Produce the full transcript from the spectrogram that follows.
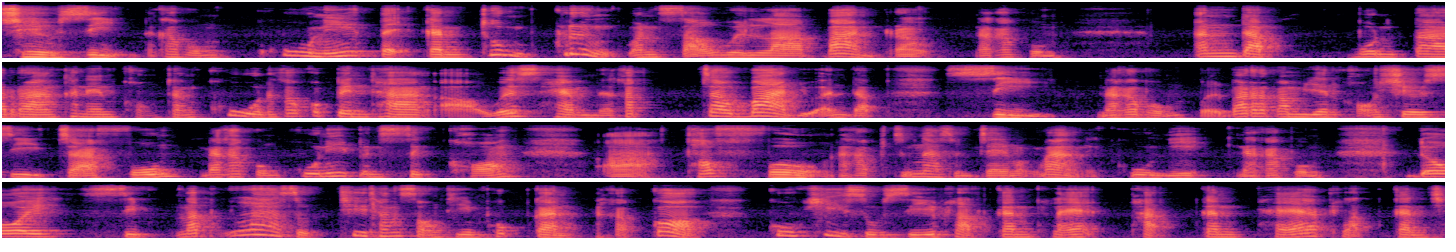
เชลซีนะครับผมคู่นี้เตะกันทุ่มครึ่งวันเสาร์เวลาบ้านเรานะครับผมอันดับบนตารางคะแนนของทั้งคู่นะครับก็เป็นทางอ่าเวสต์แฮมนะครับ เจ้าบ้านอยู่อันดับ 4 นะครับผมเปิดบ้านรับการเยือนของเชลซีจ่าฟุ้งนะครับผมคู่นี้เป็นศึกของอท็อปโฟนะครับซึ่งน่าสนใจมากๆในคู่นี้นะครับผมโดย 10 นัดล่าสุดที่ทั้ง 2 ทีมพบกันนะครับก็คู่ขี้สูสีผลัดกันแพ้ผลัดกันแพ้ผลัดกันช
